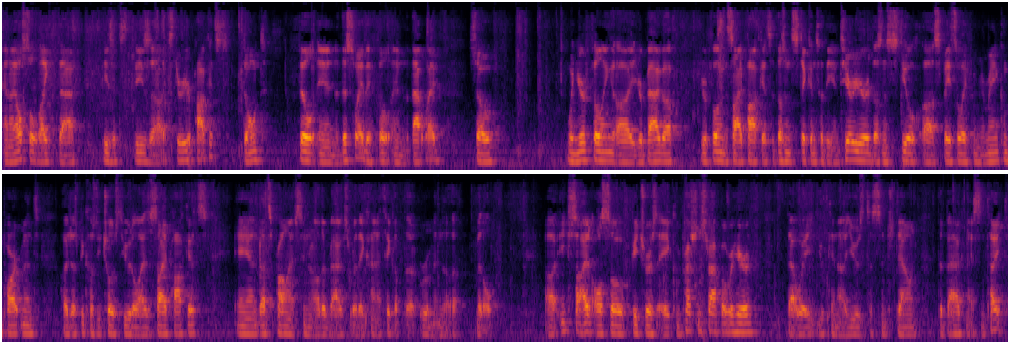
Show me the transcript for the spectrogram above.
And I also like that these, ex these exterior pockets don't fill in this way, they fill in that way. So when you're filling uh, your bag up, you're filling the side pockets, it doesn't stick into the interior, it doesn't steal uh, space away from your main compartment uh, just because you chose to utilize the side pockets. And that's a problem I've seen in other bags where they kind of take up the room in the middle. Uh, each side also features a compression strap over here. That way you can uh, use to cinch down the bag nice and tight.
